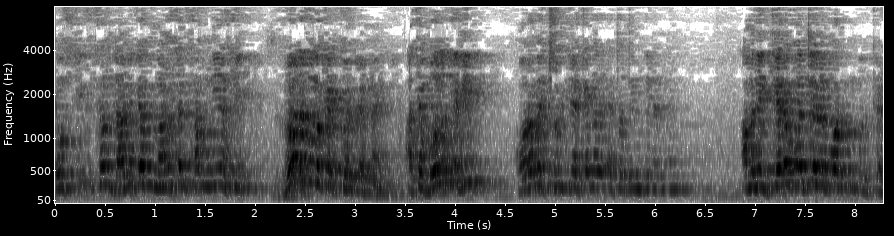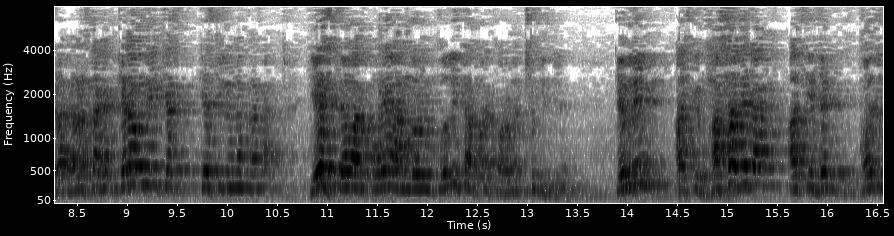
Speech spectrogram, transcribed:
কনস্টিটিউশন দাবিকে আমি মানুষের সামনে নিয়ে আসি রোড ব্লকেট করবেন না। আচ্ছা বলুন দেখি করমের ছুটিটা কেন এতদিন দিলেন না? আমাদের কেন হলো রাস্তাঘাট কেন আমাদের কেস দিলেন আপনারা? কেস দেওয়ার পরে আন্দোলন করলি, তারপরে করমের ছুটি দিলেন। তেমনি আজকে ভাষা যেটা, আজকে যে কলেজে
